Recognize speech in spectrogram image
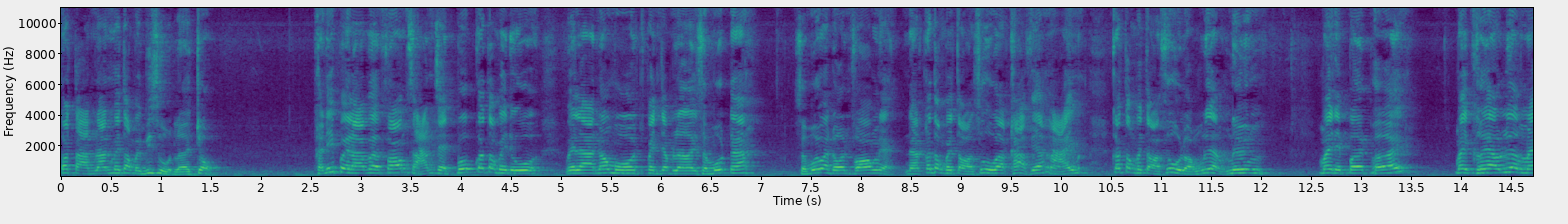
ก็ตามนั้นไม่ต้องไปพิสูจน์เลยจบคราวนี้เวลาฟ้องศาลเสร็จปุ๊บก็ต้องไปดู เวลาน้องโมเป็นจำเลยสมมตินะ สมมุติว่าโดนฟ้องเนี่ยนะก็ต้องไปต่อสู้ว่าค่าเสียหาย ก็ต้องไปต่อสู้หลงเรื่องหนึ่งไม่ได้เปิดเผย ไม่เคยเอาเรื่องใน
